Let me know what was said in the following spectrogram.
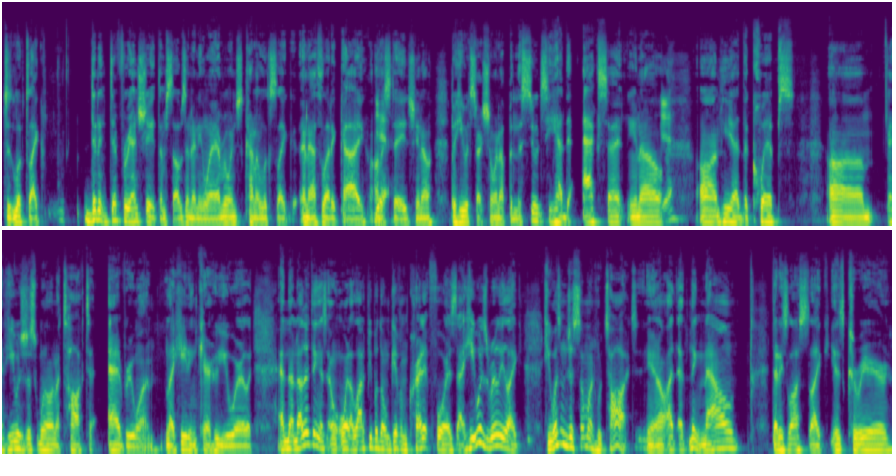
just looked like didn't differentiate themselves in any way. Everyone just kind of looks like an athletic guy on Yeah. a stage, you know. But he would start showing up in the suits. He had the accent, you know. Yeah. Um, he had the quips. Um, and he was just willing to talk to everyone. Like he didn't care who you were. Like, and another thing is, what a lot of people don't give him credit for is that he was really like he wasn't just someone who talked. You know, I, I think now that he's lost like his career,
